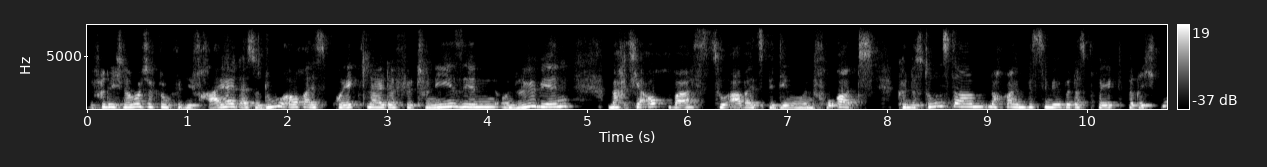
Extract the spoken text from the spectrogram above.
Die Friedrich-Naumann-Stiftung für die Freiheit, also du auch als Projektleiter für Tunesien und Libyen, macht ja auch was zu Arbeitsbedingungen vor Ort. Könntest du uns da noch ein bisschen mehr über das Projekt berichten?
